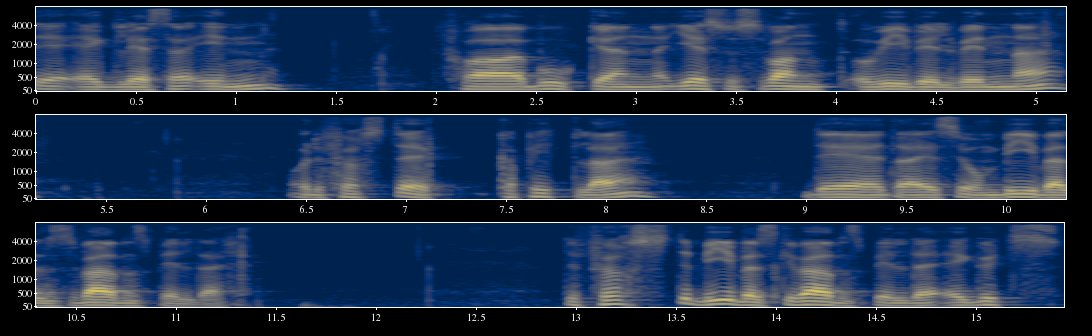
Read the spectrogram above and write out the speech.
det jeg leser inn fra boken 'Jesus vant og vi vil vinne'. Og det første kapitlet det dreier seg om Bibelens verdensbilder. Det første bibelske verdensbildet er Guds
